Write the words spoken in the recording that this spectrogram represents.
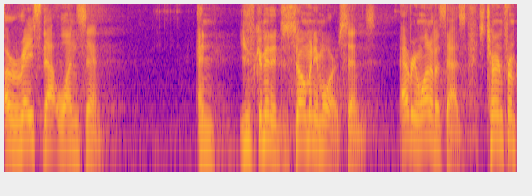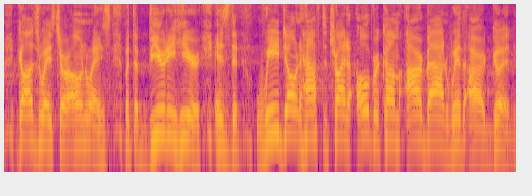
erase that one sin. And you've committed so many more sins. Every one of us has. It's turned from God's ways to our own ways. But the beauty here is that we don't have to try to overcome our bad with our good.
